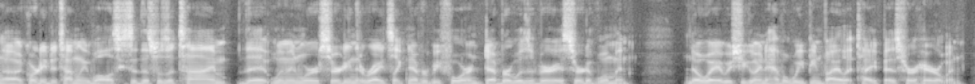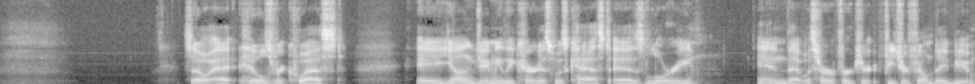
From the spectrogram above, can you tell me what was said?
Uh, according to Tommy Wallace, he said this was a time that women were asserting their rights like never before, and Deborah was a very assertive woman. No way was she going to have a Weeping Violet type as her heroine. So, at Hill's request, a young Jamie Lee Curtis was cast as Laurie, and that was her feature, feature film debut.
